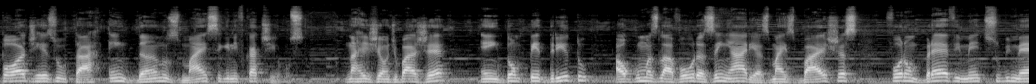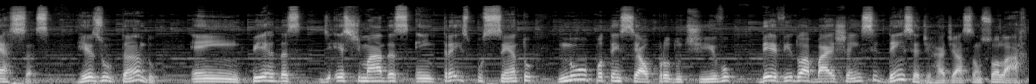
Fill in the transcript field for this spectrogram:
pode resultar em danos mais significativos. Na região de Bagé, em Dom Pedrito, algumas lavouras em áreas mais baixas foram brevemente submersas, resultando em perdas estimadas em 3% no potencial produtivo devido à baixa incidência de radiação solar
